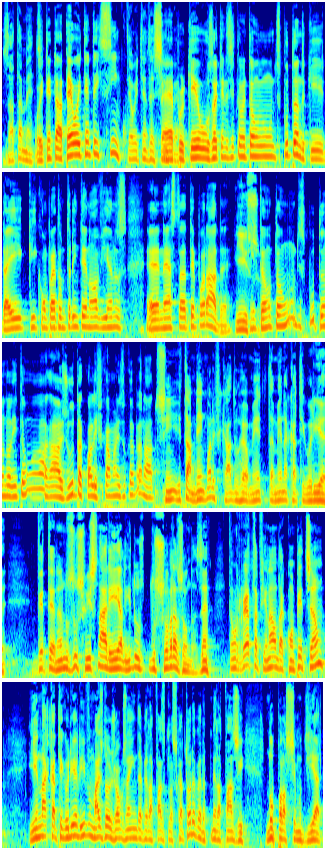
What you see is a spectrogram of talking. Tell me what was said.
exatamente. 80, até 85. Até 85. É, porque os 85 estão disputando, que daí que completam 39 anos é, nesta temporada. Isso. Então estão disputando ali, então ajuda a qualificar mais o campeonato. Sim, e tá bem qualificado realmente também na categoria veteranos do Suíço na areia ali do, do Sobre as Ondas, né? Então, reta final da competição e na categoria livre, mais dois jogos ainda pela fase classificatória, pela primeira fase no próximo dia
